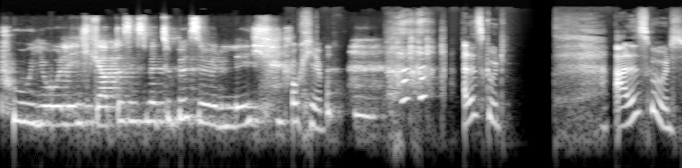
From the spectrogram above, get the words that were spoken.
puh, Joli, ich glaube, das ist mir zu persönlich. Okay. Alles gut. Alles gut.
